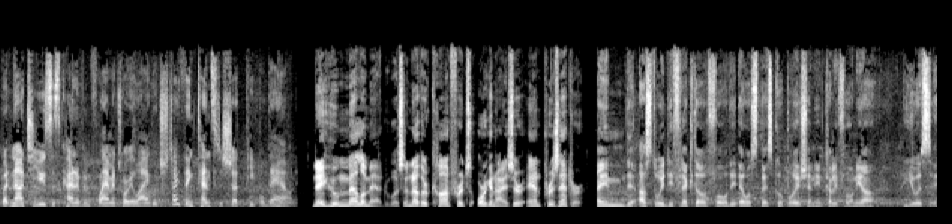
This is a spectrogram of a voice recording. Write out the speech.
but not to use this kind of inflammatory language, which I think tends to shut people down. Nahum Melamed was another conference organizer and presenter. I'm the asteroid deflector for the Aerospace Corporation in California, USA.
